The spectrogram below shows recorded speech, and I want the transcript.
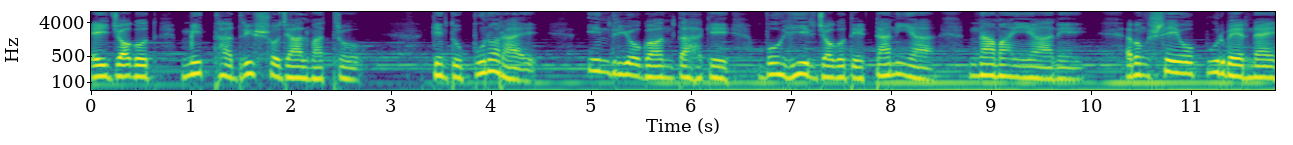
এই জগৎ মিথ্যা দৃশ্য জাল মাত্র। কিন্তু পুনরায় ইন্দ্রিয়গণ তাহাকে বহির জগতে টানিয়া নামাইয়া আনে, এবং সেও পূর্বের ন্যায়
